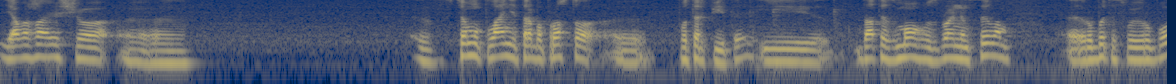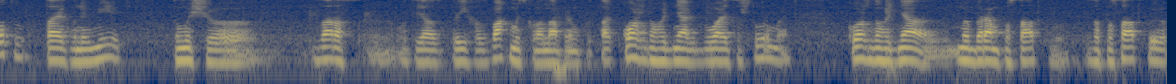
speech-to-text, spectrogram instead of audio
я вважаю, що е, в цьому плані треба просто е, потерпіти і дати змогу Збройним силам е, робити свою роботу так, як вони вміють. Тому що зараз, е, от я приїхав з Бахмутського напрямку, так кожного дня відбуваються штурми, кожного дня ми беремо посадку за посадкою.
